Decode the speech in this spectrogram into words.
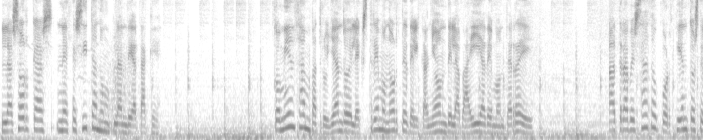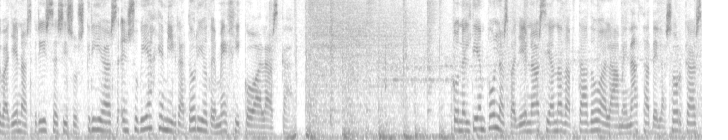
Las orcas necesitan un plan de ataque. Comienzan patrullando el extremo norte del cañón de la bahía de Monterrey, atravesado por cientos de ballenas grises y sus crías en su viaje migratorio de México a Alaska. Con el tiempo, las ballenas se han adaptado a la amenaza de las orcas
